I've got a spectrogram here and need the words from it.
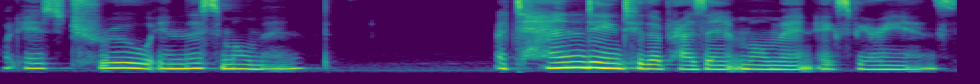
what is true in this moment, attending to the present moment experience,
